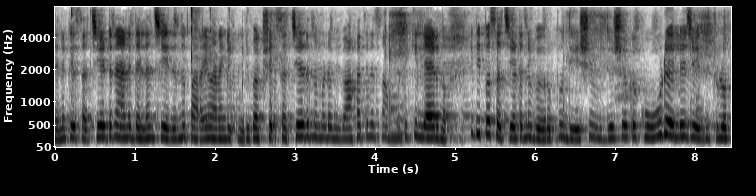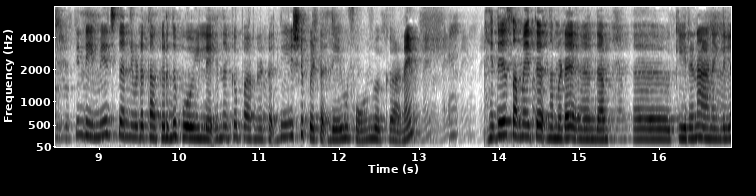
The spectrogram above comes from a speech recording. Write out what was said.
നിനക്ക് സച്ചേട്ടനാണ് ഇതെല്ലാം ചെയ്തതെന്ന് പറയുവാണെങ്കിൽ ഒരുപക്ഷെ സച്ചേട്ടൻ നമ്മുടെ വിവാഹത്തിന് സമ്മതിക്കില്ലായിരുന്നു. ഇതിപ്പോൾ സച്ചേട്ടന് വെറുപ്പും ദേഷ്യവും വിദ്വേഷവും ഒക്കെ കൂടുതലേ ചെയ്തിട്ടുള്ളൂ. നിന്റെ ഇമേജ് തന്നെ ഇവിടെ തകർന്നു പോയില്ലേ എന്നൊക്കെ പറഞ്ഞിട്ട് ദേഷ്യപ്പെട്ട് ദേവ് ഫോൺ വെക്കുകയാണേ. ഇതേ സമയത്ത് നമ്മുടെ എന്താ കിരണാണെങ്കിൽ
